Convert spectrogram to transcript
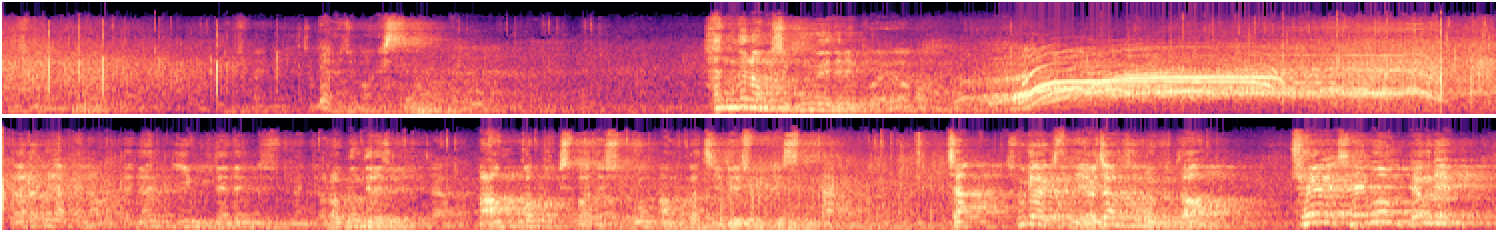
잠시만요. 잠시만요. 좀 발좀 하겠습니다. 한 분 한 분씩 공유해 드릴 거예요. 여러분 이 무대는 그 순간 여러분들의 소리입니다. 마음껏 박수 받으시고 마음껏 즐기시면 좋겠습니다. 자, 소개하겠습니다. 여자 성분부터 최세범 배우님.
